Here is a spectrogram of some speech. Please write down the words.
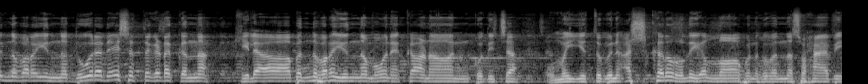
എന്ന് പറയുന്ന ദൂരദേശത്ത് കിടക്കുന്ന കിലാബ് എന്ന് പറയുന്ന മോനെ കാണാൻ കൊതിച്ച ഉമയ്യത്തുബിൻ അഷ്കർ റുദിയല്ലാഹുൻഹു എന്ന സുഹാബി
